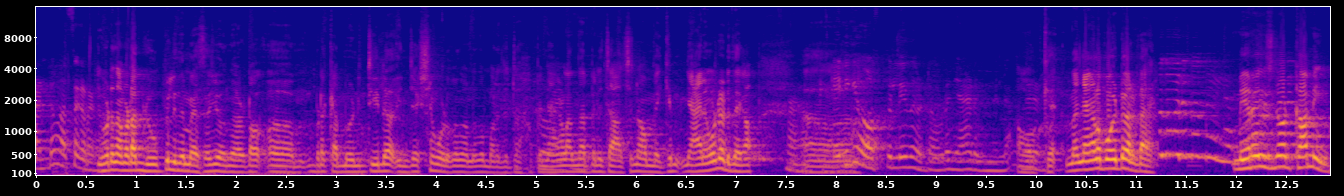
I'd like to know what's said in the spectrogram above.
രണ്ടു മാസം കിടക്കും ഇവിടെ നമ്മുടെ ഗ്രൂപ്പിൽ ഇന്ന് മെസ്സേജ് വന്നു കേട്ടോ. ഇവിടെ കമ്മ്യൂണിറ്റിയിൽ ഇഞ്ചക്ഷൻ കൊടുക്കുന്നുണ്ടെന്ന് പറഞ്ഞിട്ട്. അപ്പൊ ഞങ്ങൾ എന്നാ പിന്നെ ചാച്ചനും അമ്മയ്ക്കും ഞാനും കൂടെ എടുത്തേക്കാം. എനിക്ക് ഹോസ്പിറ്റലിൽ നിന്ന് കേട്ടോ. അവിടെ ഞാൻ എടുക്കുന്നില്ല. ഓക്കെ എന്നാ ഞങ്ങൾ പോയിട്ട് വരട്ടെ. Mira is not coming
